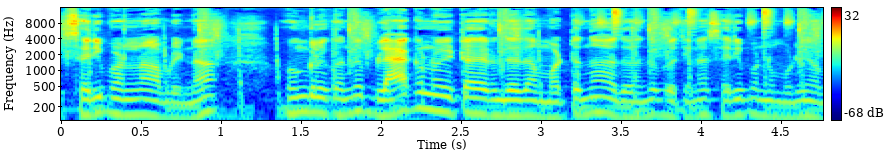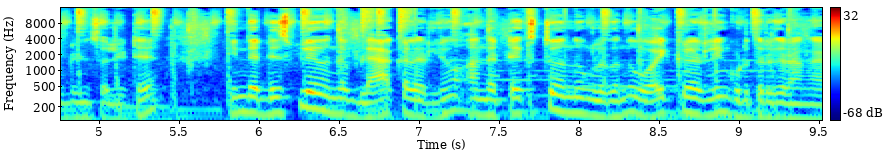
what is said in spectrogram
சரி பண்ணலாம் அப்படின்னா உங்களுக்கு வந்து பிளாக் அண்ட் ஒயிட்டாக இருந்ததை மட்டும்தான் அது வந்து பார்த்திங்கன்னா சரி பண்ண முடியும் அப்படின்னு சொல்லிட்டு இந்த டிஸ்பிளே வந்து பிளாக் கலர்லேயும் அந்த டெக்ஸ்ட் வந்து உங்களுக்கு வந்து ஒயிட் கலர்லேயும் கொடுத்துருக்குறாங்க.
